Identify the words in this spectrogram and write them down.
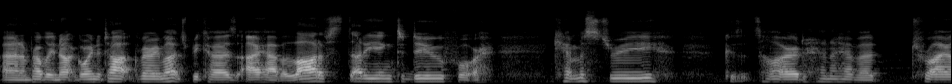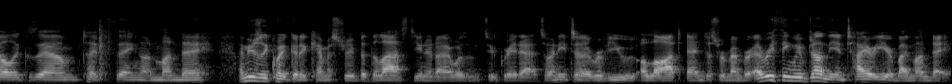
and I'm probably not going to talk very much because I have a lot of studying to do for chemistry, because it's hard, and I have a trial exam type thing on Monday. I'm usually quite good at chemistry, but the last unit I wasn't too great at, so I need to review a lot and just remember everything we've done the entire year by Monday.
